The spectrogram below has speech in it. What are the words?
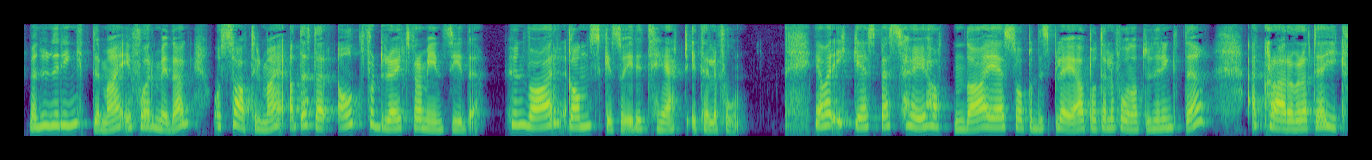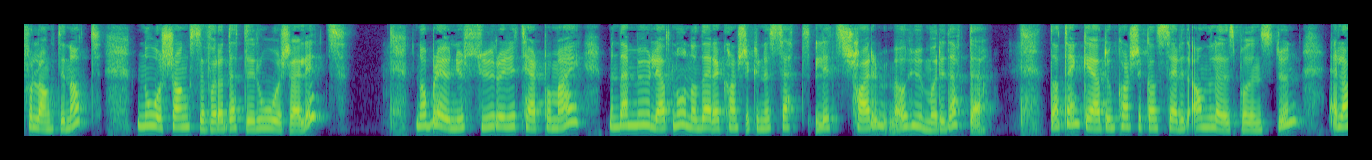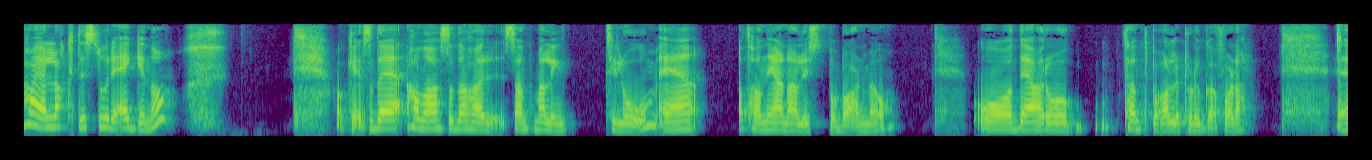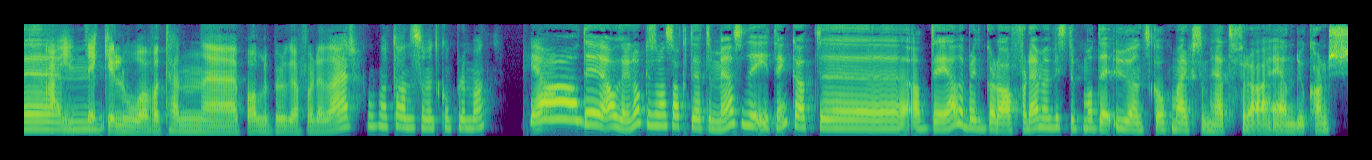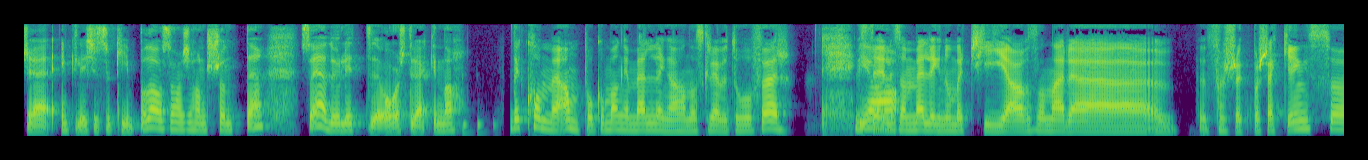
men hun ringte meg i formiddag og sa til meg at dette er altfor drøyt fra min side. Hun var ganske så irritert i telefonen. Jeg var ikke spes høy i hatten da jeg så på displayet på telefonen at hun ringte. Er klar over at jeg gikk for langt i natt. Noe sjanse for at dette roer seg litt? Nå ble hun jo sur og irritert på meg, men det er mulig at noen av dere kanskje kunne sett litt sjarm og humor i dette. Da tenker jeg at hun kanskje kan se litt annerledes på det en stund, eller har jeg lagt det store egget nå? Ok, så det han altså da har sendt melding til henne om, er at han gjerne har lyst på barn med henne. Og det har hun tent på alle plugger for, da. Nei, det er ikke lov å tenne på alle plugger for det der. Hun må ta det som et kompliment. Ja, det er aldri noen som har sagt det til meg, så det, jeg tenker at, uh, at jeg hadde blitt glad for det. Men hvis det på en måte er uønska oppmerksomhet fra en du kanskje egentlig ikke er så keen på, da, og så har ikke han skjønt det, så er det jo litt over streken, da. Det kommer an på hvor mange meldinger han har skrevet til henne før. Hvis det er liksom melding nummer ti av sånn der uh, forsøk på sjekking, så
